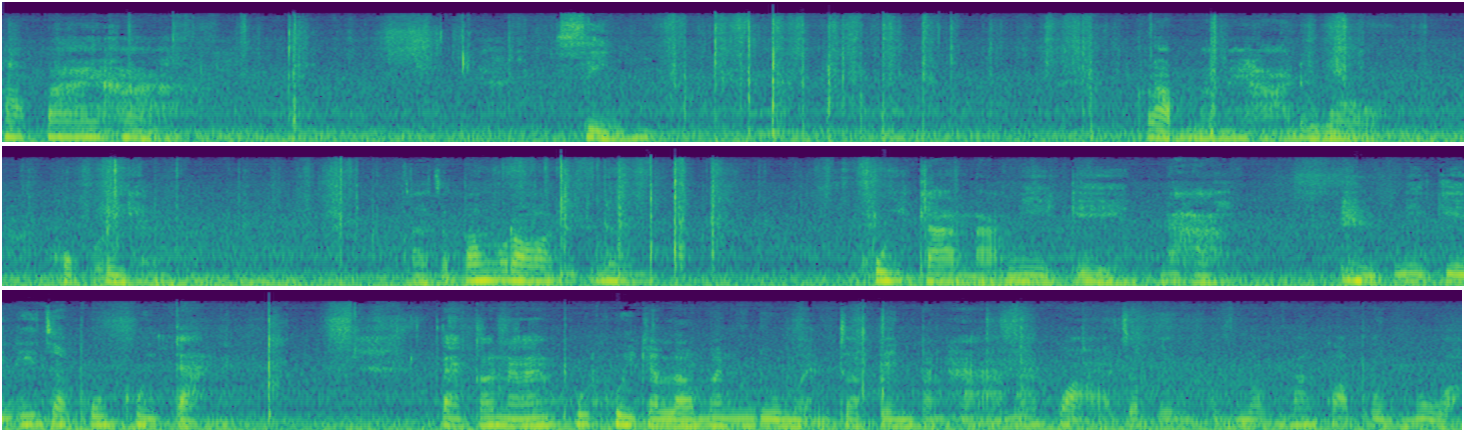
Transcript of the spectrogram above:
ต่อไปค่ะ สิงห์กลับมาไหมคะ The World หกเหรียญอาจจะต้องรอนิดนึง คุยกันนะมีเกณฑ์นะคะ มีเกณฑ์ที่จะพูดคุยกัน แต่ก็นะพูดคุยกันแล้วมันดูเหมือนจะเป็นปัญหามากกว่าจะเป็นผลลบมากกว่าผลบวก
